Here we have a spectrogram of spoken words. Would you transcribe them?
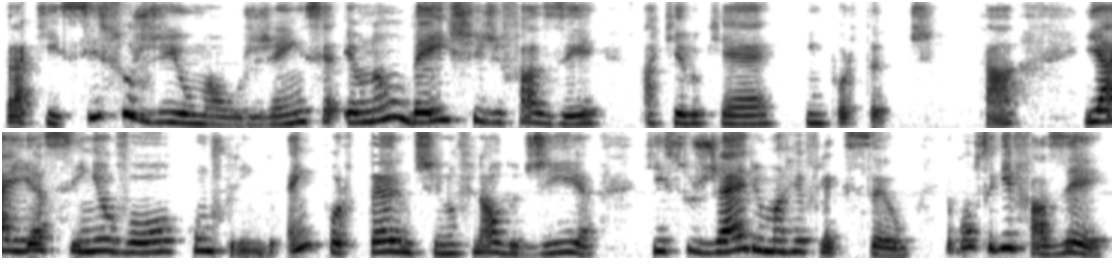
para que, se surgir uma urgência, eu não deixe de fazer aquilo que é importante tá? E aí, assim, eu vou cumprindo. É importante, no final do dia, que isso gere uma reflexão. Eu consegui fazer,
